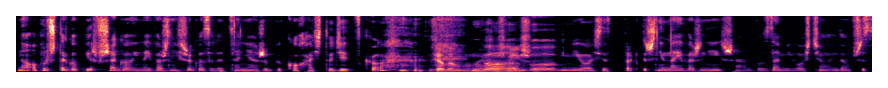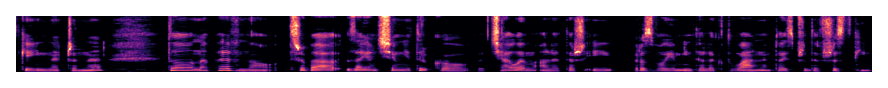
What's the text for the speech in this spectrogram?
No, oprócz tego pierwszego i najważniejszego zalecenia, żeby kochać to dziecko. Wiadomo, najważniejsze. Bo, bo miłość jest praktycznie najważniejsza, bo za miłością idą wszystkie inne czyny to na pewno trzeba zająć się nie tylko ciałem, ale też i rozwojem intelektualnym. To jest przede wszystkim,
